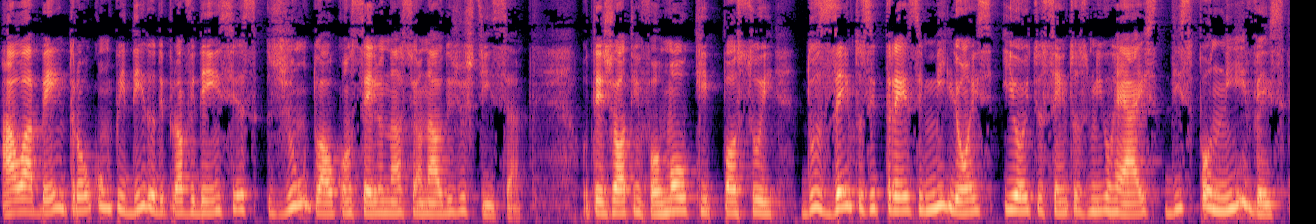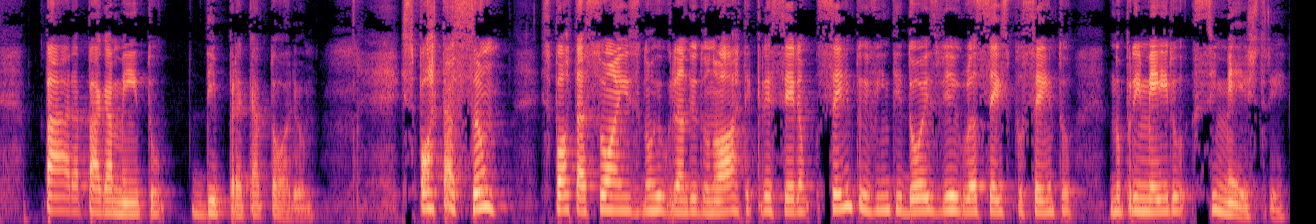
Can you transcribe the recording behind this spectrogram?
a OAB entrou com um pedido de providências junto ao Conselho Nacional de Justiça. O TJ informou que possui 213 milhões e 800 mil reais disponíveis para pagamento de precatório. Exportação. Exportações no Rio Grande do Norte cresceram 122,6% no primeiro semestre,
